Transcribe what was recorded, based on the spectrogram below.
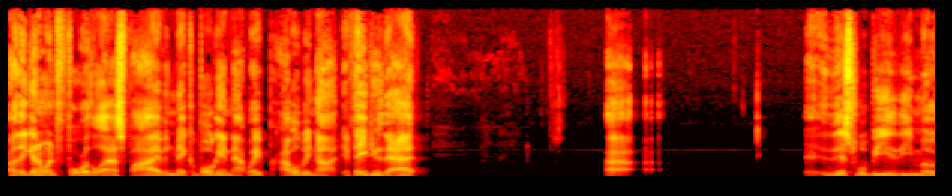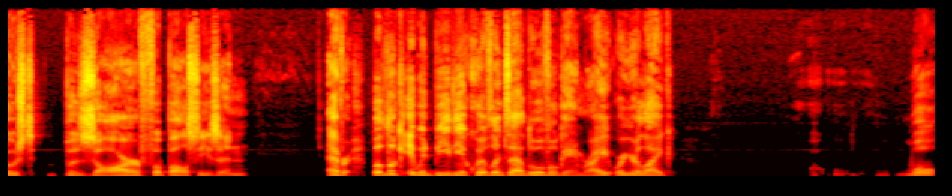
Are they going to win four of the last five and make a bowl game that way? Probably not. If they do that, uh, this will be the most bizarre football season ever. But look, it would be the equivalent to that Louisville game, right? Where you're like, well,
